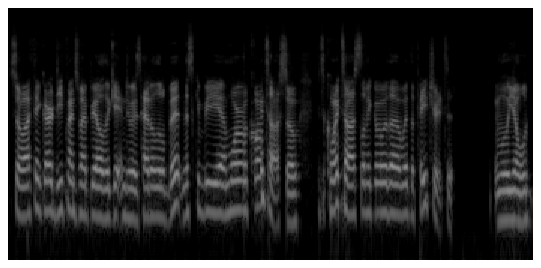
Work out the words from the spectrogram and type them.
So I think our defense might be able to get into his head a little bit, and this can be uh, more of a coin toss. So it's a coin toss. Let me go with uh, with the Patriots, and we'll you know we'll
